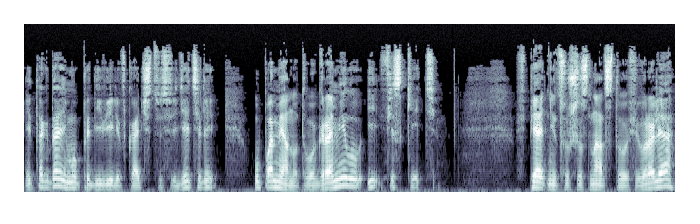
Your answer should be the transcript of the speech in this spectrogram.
и тогда ему предъявили в качестве свидетелей упомянутого Громилу и Фискетти. В пятницу 16 февраля,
